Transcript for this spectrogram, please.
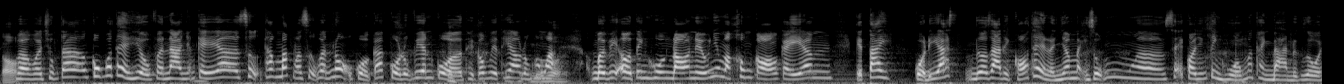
đó. Vâng và chúng ta cũng có thể hiểu phần nào những cái ờ, sự thắc mắc và sự vận nộ của các cổ động viên của thể công Viettel đúng không đúng ạ? Rồi. Bởi vì ở tình huống đó nếu như mà không có cái cái tay của Diaz đưa ra thì có thể là Nhâm Mạnh Dũng ờ, sẽ có những tình huống mà thành bàn được rồi.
